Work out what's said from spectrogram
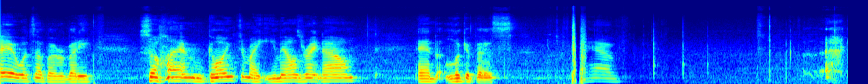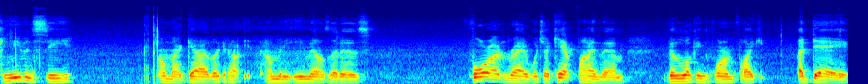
Hey, what's up, everybody? So I'm going through my emails right now, and look at this. I have. Can you even see? Oh my god, look at how, how many emails that is. Four unread, which I can't find them. Been looking for them for like a day.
